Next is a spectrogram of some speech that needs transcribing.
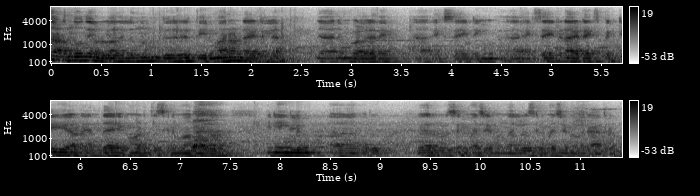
നടന്നു എന്നേ ഉള്ളൂ. അതിലൊന്നും തീരുമാനം ഉണ്ടായിട്ടില്ല. ഞാനും വളരെയധികം എക്സൈറ്റിംഗ് എക്സൈറ്റഡ് ആയിട്ട് എക്സ്പെക്ട് ചെയ്യുകയാണ് എന്തായിരിക്കും അടുത്ത സിനിമ എന്നുള്ളത്. ഇനിയെങ്കിലും ഒരു വേറൊരു സിനിമ ചെയ്യണം നല്ലൊരു സിനിമ ചെയ്യണം എന്നൊരു ആഗ്രഹം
